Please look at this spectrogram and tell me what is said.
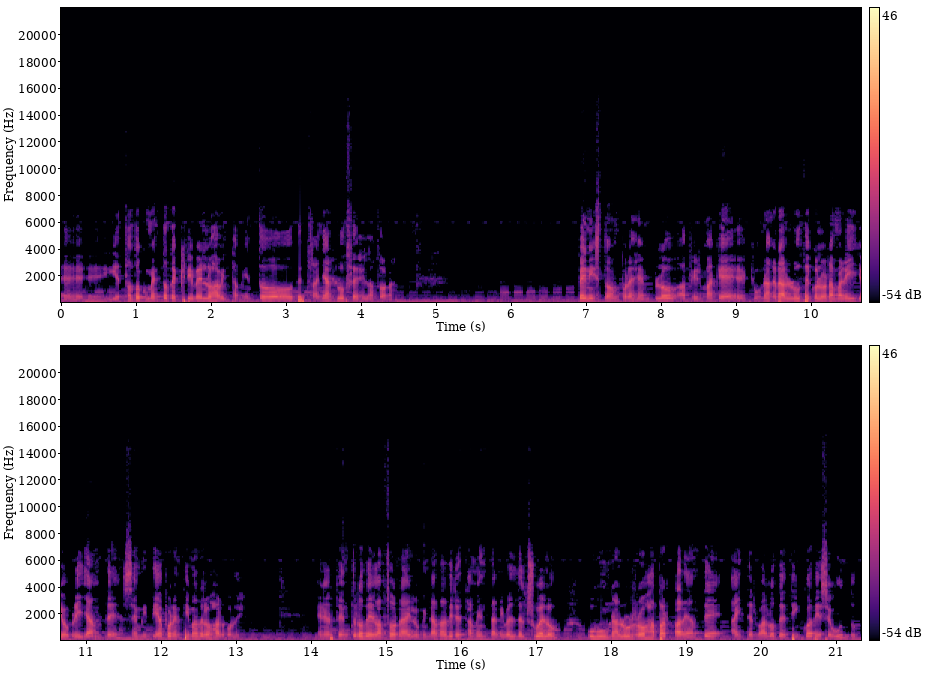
Eh, y estos documentos describen los avistamientos de extrañas luces en la zona. Peniston, por ejemplo, afirma que una gran luz de color amarillo brillante se emitía por encima de los árboles. En el centro de la zona iluminada directamente a nivel del suelo hubo una luz roja parpadeante a intervalos de 5 a 10 segundos.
